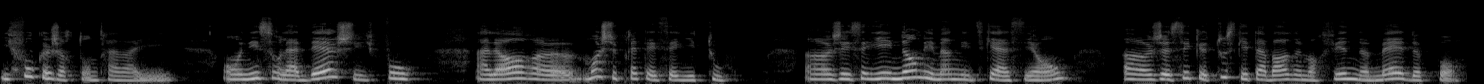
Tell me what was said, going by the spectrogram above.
il faut que je retourne travailler. On est sur la dèche, il faut. Alors, euh, moi, je suis prête à essayer tout. Euh, j'ai essayé énormément de médications. Euh, je sais que tout ce qui est à base de morphine ne m'aide pas.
